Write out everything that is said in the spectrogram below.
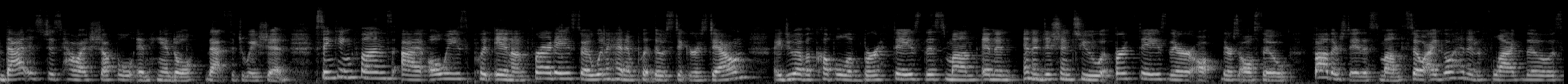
that is just how I shuffle and handle that situation. Sinking funds, I always put in on Fridays, so I went ahead and put those stickers down. I do have a couple of birthdays this month, and in, in addition to birthdays, there there's also Father's Day this month. So I go ahead and flag those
